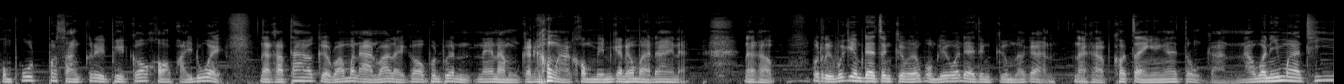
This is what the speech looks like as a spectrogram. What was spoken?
ผมพูดภาษาอังกฤษผิดก็ขออภัยด้วยนะครับถ้าเกิดว่ามันอ่านว่าอะไรก็เพื่อนๆแนะนำกันเข้ามาคอมเมนต์กันเข้ามาได้นะนะครับหรือว่าเกมแดจังกึมแล้วผมเรียกว่าแดจังกึมแล้วกันนะครับเข้าใจง่ายๆตรงกันนะวันนี้มาที่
